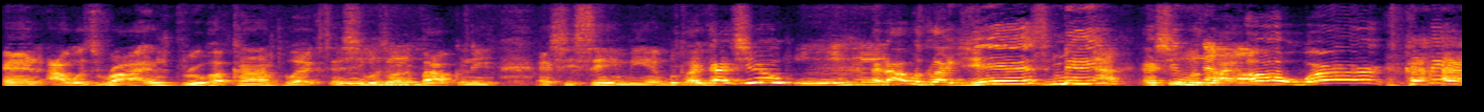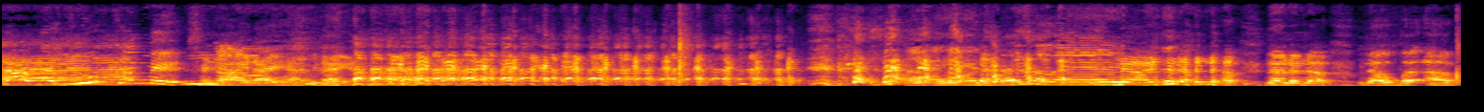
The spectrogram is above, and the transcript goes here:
And I was riding through her complex, and she was on the mm-hmm. balcony, and she seen me, and was like, "That's you." Mm-hmm. And I was like, "Yeah, it's me." And she was No. like, "Oh, word, come in." And I was like, "You come here." She "No, I I ain't happy. I ain't happy." I. That's hilarious. no, no, no, no, no, no, no. But uh,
